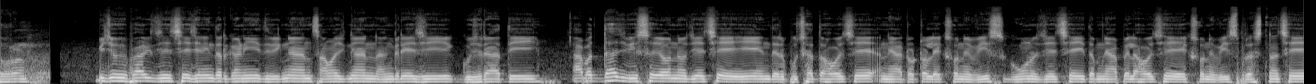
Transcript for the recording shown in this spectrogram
ધોરણ બીજો વિભાગ જે છે, જેની અંદર ગણિત, વિજ્ઞાન, સામાજિક જ્ઞાન, અંગ્રેજી, ગુજરાતી, આ બધા જ વિષયોનો જે છે, એ અંદર પૂછાતા હોય છે અને આ ટોટલ એકસો વીસ ગુણ જે છે, એ તમને આપેલા હોય છે. એકસો વીસ પ્રશ્ન છે.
